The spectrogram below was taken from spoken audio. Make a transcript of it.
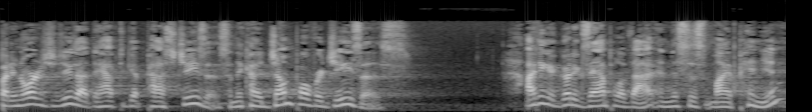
But in order to do that, they have to get past Jesus and they kind of jump over Jesus. I think a good example of that, and this is my opinion,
